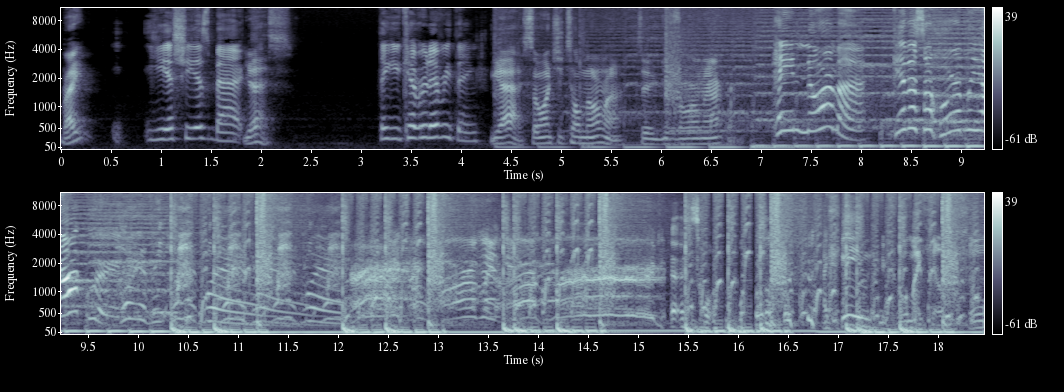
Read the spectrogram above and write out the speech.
Right? Yes, she is back. Yes. I think you covered everything. Yeah, so why don't you tell Norma to give us a Norma Miracle? Hey, Norma, give us a horribly awkward. Horribly awkward. Horribly awkward. That's horrible. I can't even control myself. It's so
